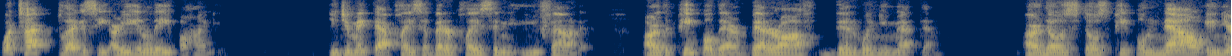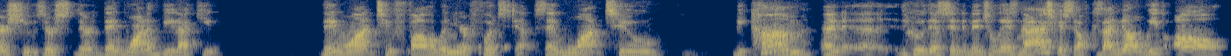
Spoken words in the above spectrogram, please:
what type of legacy are you going to leave behind you? Did you make that place a better place than you found it? Are the people there better off than when you met them? Are those those people now in your shoes? They're, they're they want to be like you. They want to follow in your footsteps. They want to become and uh, who this individual is. Now ask yourself because I know we've all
